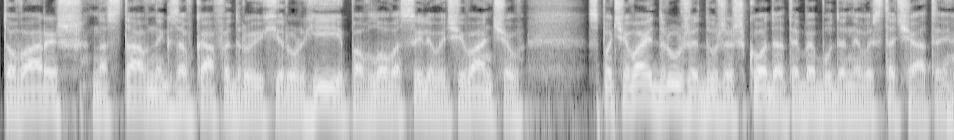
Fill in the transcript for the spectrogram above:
товариш, наставник завкафедрою хірургії Павло Васильович Іванчов. Спочивай, друже, дуже шкода, тебе буде не вистачати.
